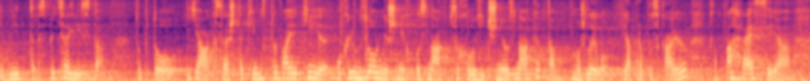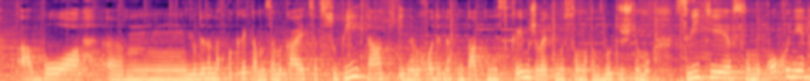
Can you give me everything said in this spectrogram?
і від спеціаліста. Тобто, як все ж таки він впливає, які, окрім зовнішніх ознак, психологічні ознаки, там можливо, я припускаю, там агресія, або ем, людина навпаки там замикається в собі, так і не виходить на контакт ні з ким, живе якомусь своєму там внутрішньому світі, в своєму коконі.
